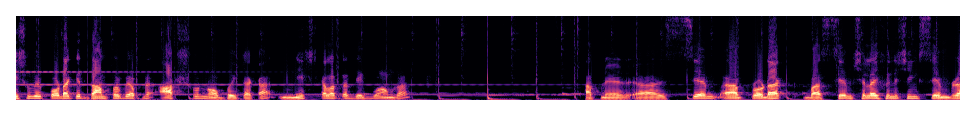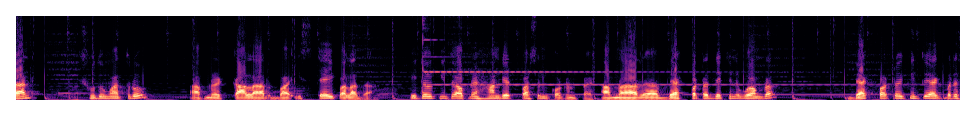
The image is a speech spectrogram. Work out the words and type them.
এসবের প্রোডাক্টের দাম পড়বে আপনার আটশো নব্বই টাকা। নেক্সট কালারটা দেখব আমরা। আপনার সেম প্রোডাক্ট বা সেম সেলাই ফিনিশিং সেম ব্র্যান্ড শুধুমাত্র আপনার কালার বা স্টাইপ আলাদা। এটাও কিন্তু আপনার হান্ড্রেড পার্সেন্ট কটন প্যাক আপনার ব্যাকপার্টটা দেখে নেব আমরা। ব্যাক পার্টটাও কিন্তু একবারে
